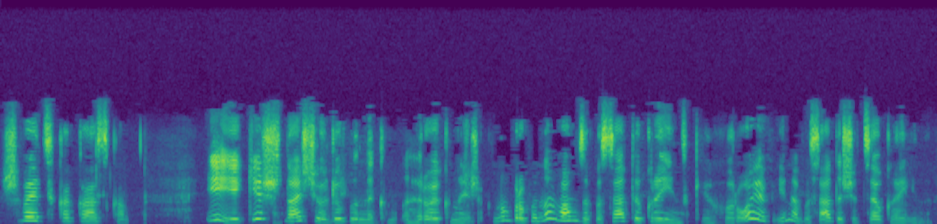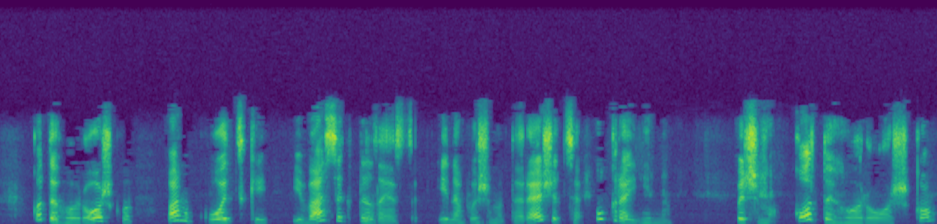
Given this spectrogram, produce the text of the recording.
шведська казка. І які ж наші улюблені герої книжок? Ну, пропоную вам записати українських героїв і написати, що це Україна. Котигорошко, пан Коцький, Івасик Телесик. І напишемо тере, що це Україна. Пишемо Котигорошко,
